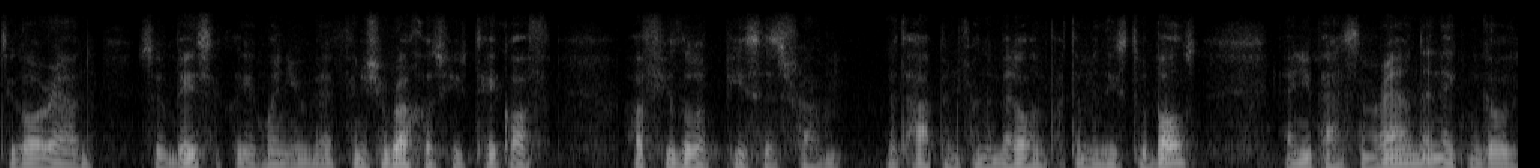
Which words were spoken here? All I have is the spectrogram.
to go around. So basically, when you finish your brachos, you take off a few little pieces from the top and from the middle and put them in these two bowls and you pass them around and they can go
